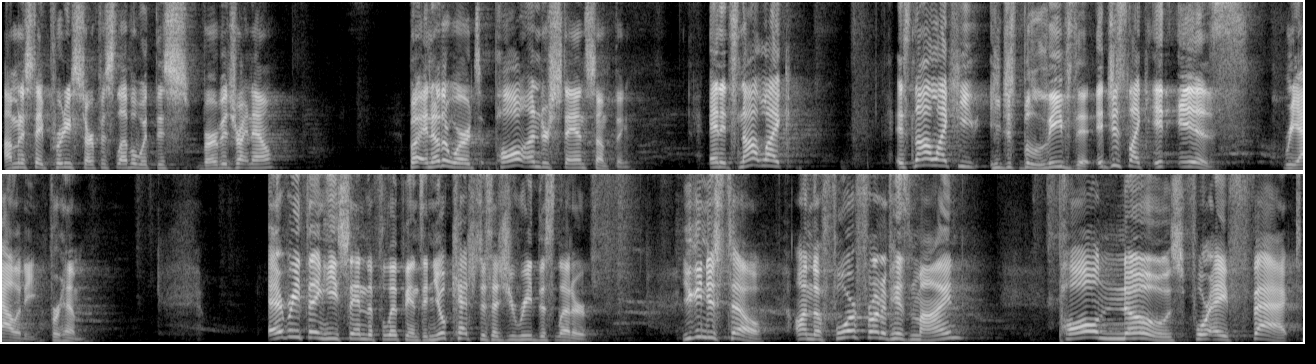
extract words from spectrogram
I'm gonna stay pretty surface level with this verbiage right now. But in other words, Paul understands something. And it's not like it's not like he, he just believes it, it just like it is reality for him. Everything he's saying to the Philippians, and you'll catch this as you read this letter, you can just tell on the forefront of his mind, Paul knows for a fact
